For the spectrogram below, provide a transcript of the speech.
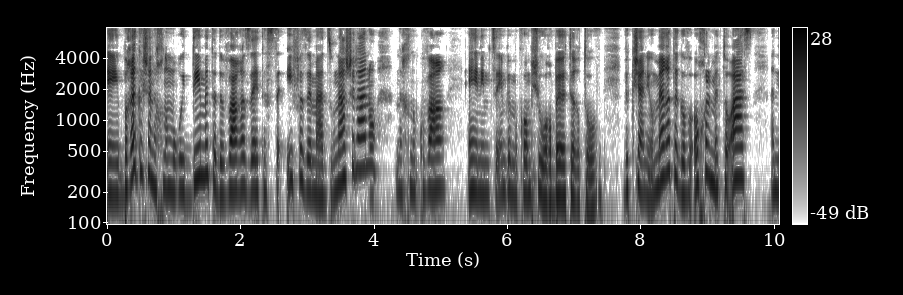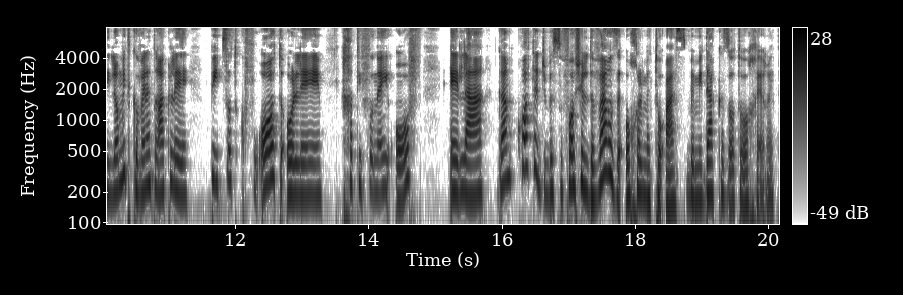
אה, ברגע שאנחנו מורידים את הדבר הזה, את הסעיף הזה מהתזונה שלנו, אנחנו כבר אה, נמצאים במקום שהוא הרבה יותר טוב. וכשאני אומרת אגב אוכל מתועש, אני לא מתכוונת רק לפיצות קפואות או לחטיפוני עוף, אלא גם קוטג' בסופו של דבר זה אוכל מתועש במידה כזאת או אחרת.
